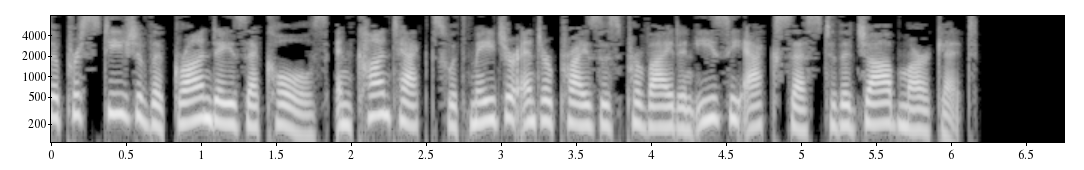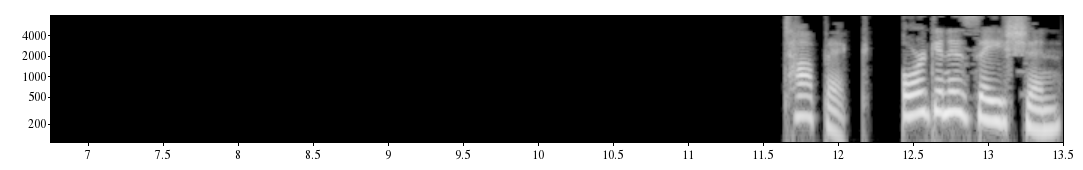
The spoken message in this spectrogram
The prestige of the Grandes Écoles and contacts with major enterprises provide an easy access to the job market. Topic. Organization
